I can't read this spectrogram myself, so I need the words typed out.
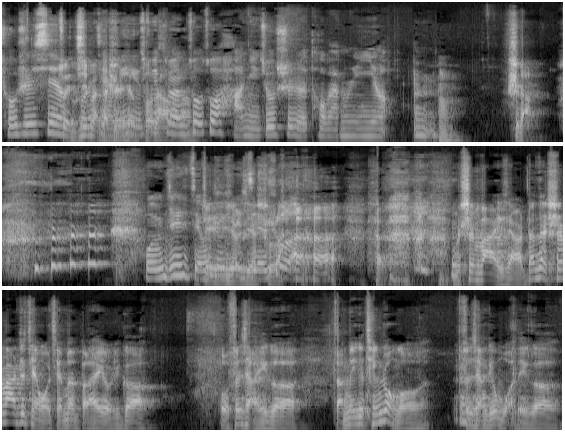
求职信和最基本的事简历最基本做做做好，你就是投百分之一了。嗯，嗯，是的，我们这期节目就就结束束了。我们深挖一下，但在深挖之前，我前面本来有一个，我分享一个咱们一个听众给我分享给我的一个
